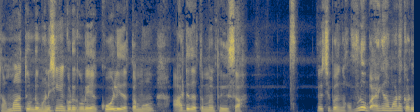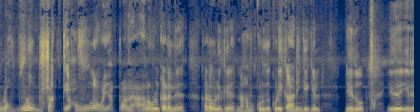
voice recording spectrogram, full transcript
தம்மா துண்டு மனுஷங்க கொடுக்கக்கூடிய கோழி தத்தமும் ஆட்டு தத்தமும் பெருசா? யோசிச்சு பாருங்க அவ்வளோ பயங்கரமான கடவுள் அவ்வளோ சக்தி அவ்வளோ எப்போ வேற லெவல் கடவுள் கடவுளுக்கு நாம் கொடுக்கக்கூடிய காணிக்கைகள் ஏதோ இது இது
